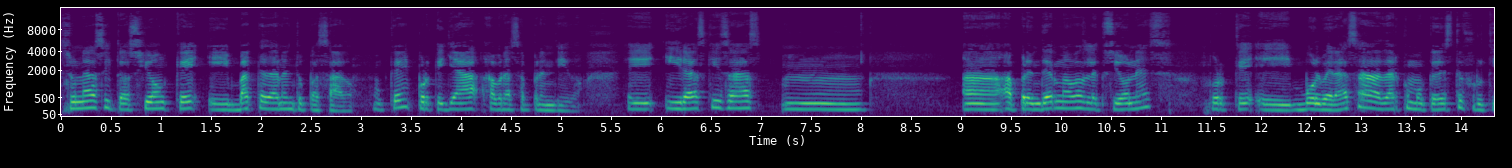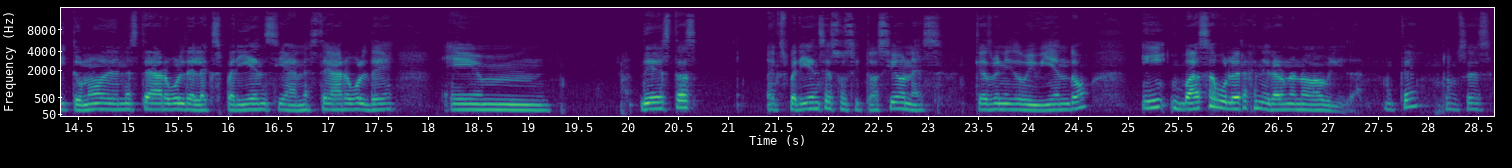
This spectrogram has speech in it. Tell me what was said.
Es una situación que eh, va a quedar en tu pasado, ¿ok? Porque ya habrás aprendido. Eh, irás quizás mm, a aprender nuevas lecciones, porque volverás a dar como que este frutito, ¿no? En este árbol de la experiencia, en este árbol de, em, de estas experiencias o situaciones que has venido viviendo y vas a volver a generar una nueva habilidad, ¿ok? Entonces,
